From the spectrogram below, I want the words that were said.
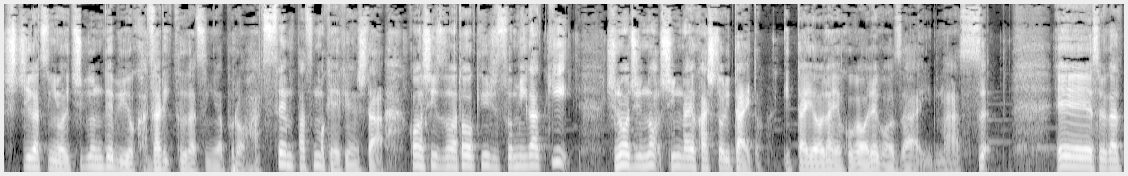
7月には1軍デビューを飾り、9月にはプロ初先発も経験した。今シーズンは投球術を磨き、首脳陣の信頼を勝ち取りたいといったような横顔でございます。えー、それから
